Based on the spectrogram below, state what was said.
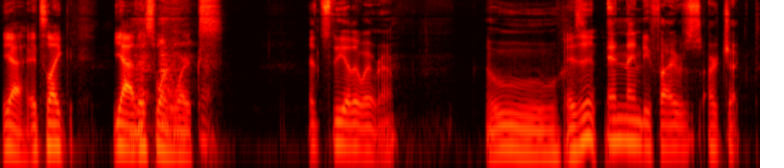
yeah. It's like yeah, this one works. It's the other way around. ooh Is it? N95s are checked.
